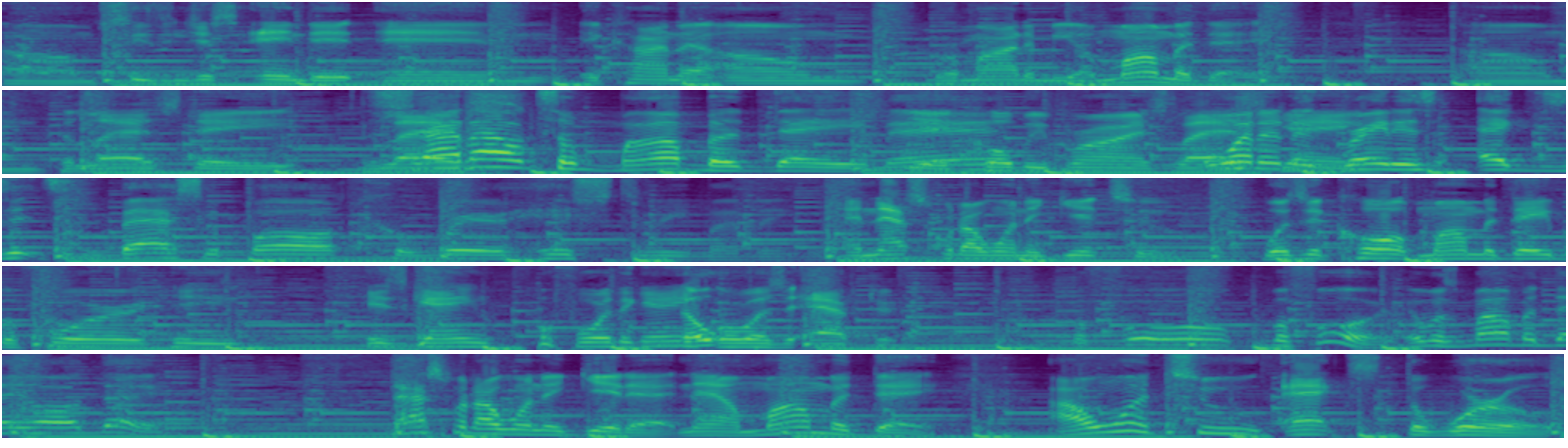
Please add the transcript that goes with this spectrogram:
um season just ended and it kind of um reminded me of Mamba Day. Um the last day the last Shout out to Mamba Day, man. yeah, Kobe Bryant's last One of game. the greatest exits in basketball career history, my nigga. and that's what I want to get to. Was it called Mamba Day before he his game before the game, Nope. or was it after? Before, before it was Mamba Day all day. That's what I want to get at. Now, Mamba Day, I want to ask the world.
